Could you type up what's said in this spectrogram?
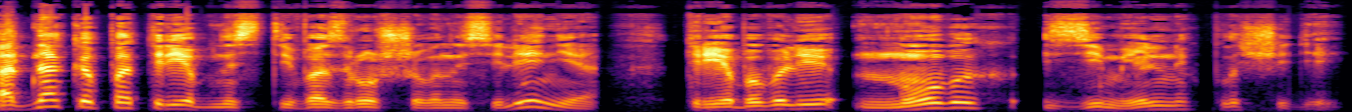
Однако потребности возросшего населения требовали новых земельных площадей.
